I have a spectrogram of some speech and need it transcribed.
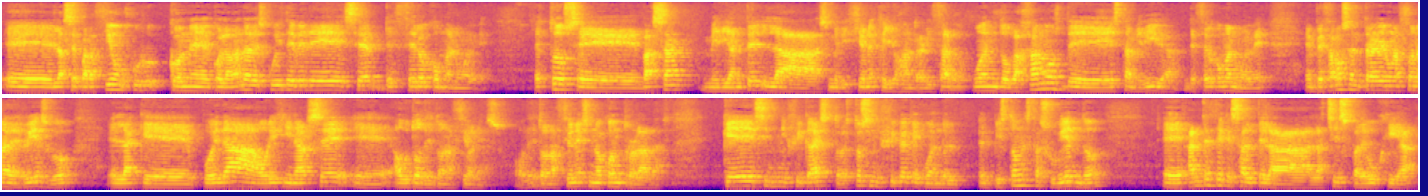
eh, la separación con, con, la banda de squeeze debe de ser de 0,9. Esto se basa mediante las mediciones que ellos han realizado. Cuando bajamos de esta medida, de 0,9, empezamos a entrar en una zona de riesgo en la que pueda originarse eh, autodetonaciones o detonaciones no controladas. ¿Qué significa esto? Esto significa que cuando el, pistón está subiendo, eh, antes de que salte la, chispa de bujía,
